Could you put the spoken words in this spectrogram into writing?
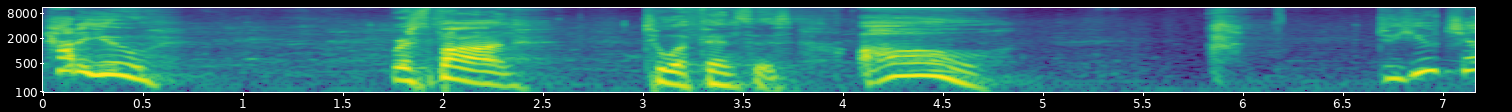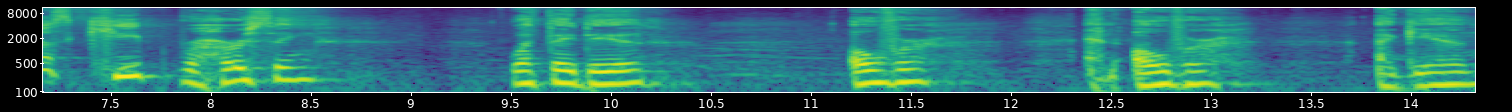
How do you respond to offenses? Oh. Do you just keep rehearsing what they did over and over again?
